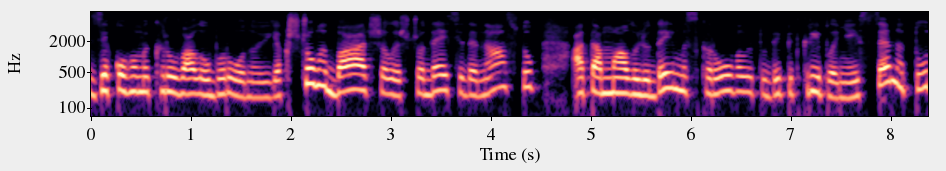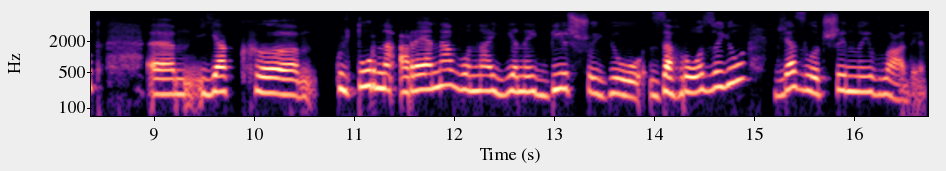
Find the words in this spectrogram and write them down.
з якого ми керували обороною. Якщо ми бачили, що десь іде наступ, а там мало людей, ми скеровували туди підкріплення. І сцена тут ем, як е, культурна арена, вона є найбільшою загрозою для злочинної влади.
